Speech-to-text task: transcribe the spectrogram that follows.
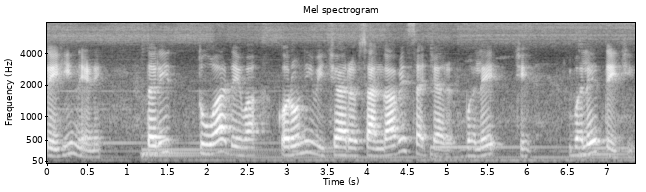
तेही नेणे. तरी तुवा देवा करोनी विचार सांगावे साचार भले चे भले तेची.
